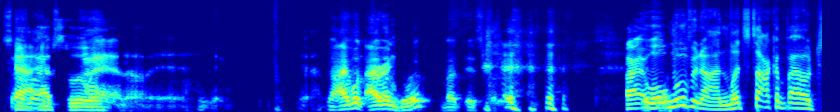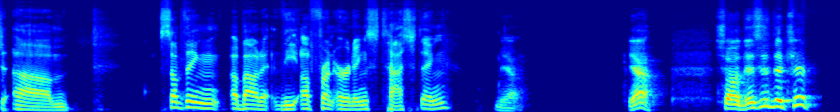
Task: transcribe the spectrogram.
So Yeah, like, absolutely. I don't know. Yeah. I would I wouldn't do it, but it's what it is. All right. Well, moving on. Let's talk about um, something about it, the upfront earnings testing. yeah. Yeah. So this is the trip.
